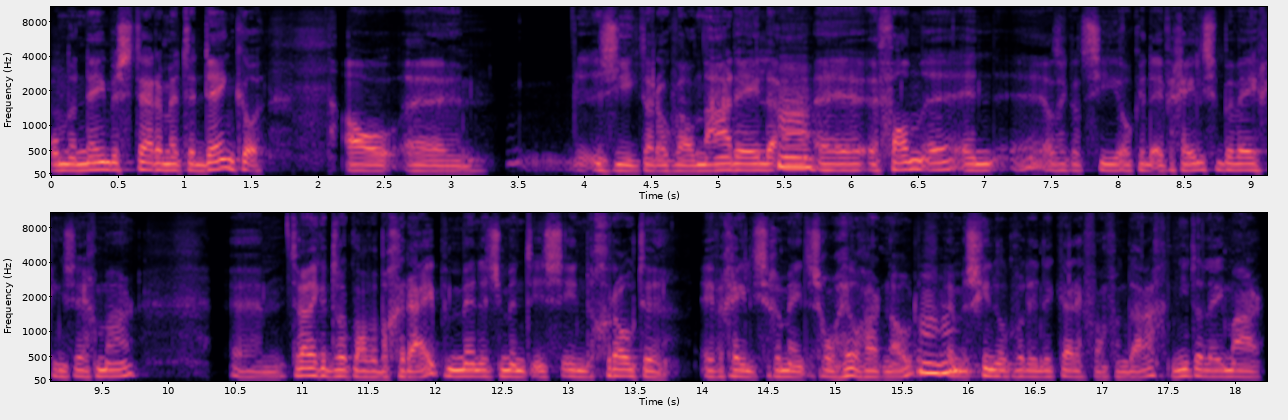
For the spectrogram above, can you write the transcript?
ondernemerstermen te denken. Al eh, zie ik daar ook wel nadelen aan, eh, van. en eh, als ik dat zie, ook in de evangelische beweging, zeg maar. Ehm, terwijl ik het ook wel weer begrijp. Management is in grote evangelische gemeentes gewoon heel hard nodig. En misschien ook wel in de kerk van vandaag. Niet alleen maar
